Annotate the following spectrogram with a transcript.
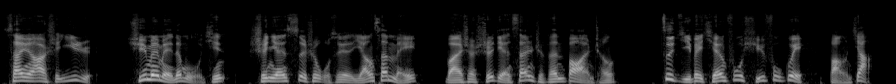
三月二十一日，徐美美的母亲。时年四十五岁的杨三梅晚上十点三十分报案称，自己被前夫徐富贵绑架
